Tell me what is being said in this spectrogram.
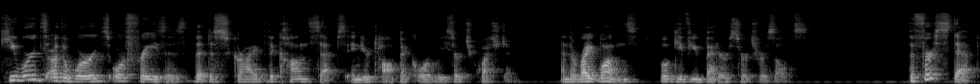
Keywords are the words or phrases that describe the concepts in your topic or research question, and the right ones will give you better search results. The first step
